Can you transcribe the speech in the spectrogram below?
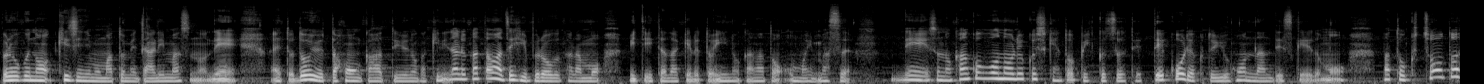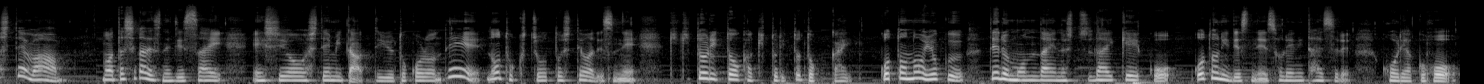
ブログの記事にもまとめてありますので、えっ、ー、と、どういった本かっていうのが気になる方は、ぜひブログからも見ていただけるといいのかなと思います。で、その韓国語能力試験トピック2徹底攻略という本なんですけれども、まあ、特徴としては、私がですね、実際、使用してみたっていうところでの特徴としてはですね、聞き取りと書き取りと読解ごとのよく出る問題の出題傾向ごとにですね、それに対する攻略法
